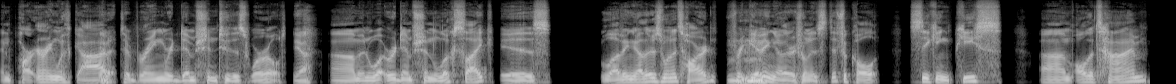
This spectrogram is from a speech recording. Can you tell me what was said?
and partnering with God Yep. to bring redemption to this world. Yeah. Um, and what redemption looks like is loving others when it's hard, Mhm. forgiving others when it's difficult, seeking peace um, all the time,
